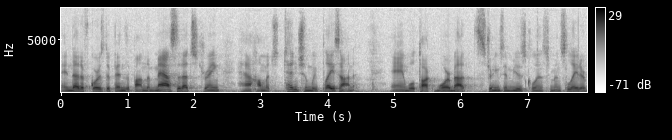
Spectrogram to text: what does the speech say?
And that, of course, depends upon the mass of that string how much tension we place on it and we'll talk more about strings and musical instruments later.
